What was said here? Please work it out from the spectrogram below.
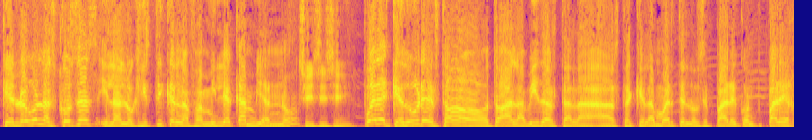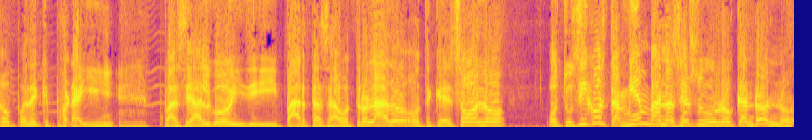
que luego las cosas y la logística en la familia cambian, ¿no? Sí, sí, sí. Puede que dures todo, toda la vida hasta, la, hasta que la muerte los separe con tu pareja, o puede que por ahí pase algo y, y partas a otro lado, o te quedes solo, o tus hijos también van a hacer su rock and roll, ¿no?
